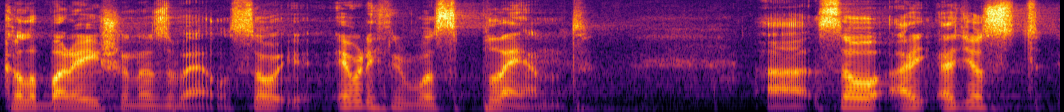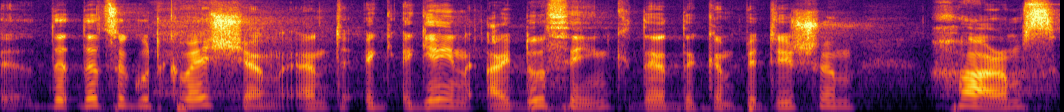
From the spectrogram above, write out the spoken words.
collaboration as well. So everything was planned. Uh, so I, I just, th that's a good question. And again, I do think that the competition harms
